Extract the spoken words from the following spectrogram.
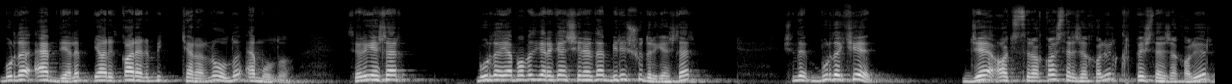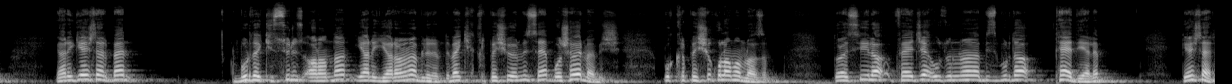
burada M diyelim. Yani karenin bir kenarı ne oldu? M oldu. Sevgili gençler burada yapmamız gereken şeylerden biri şudur gençler. Şimdi buradaki C açısına kaç derece kalıyor? 45 derece kalıyor. Yani gençler ben buradaki sinüs alandan yani yararlanabilirim. Demek ki 45'i vermişse boşa vermemiş. Bu 45'i kullanmam lazım. Dolayısıyla FC uzunluğuna biz burada T diyelim. Gençler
